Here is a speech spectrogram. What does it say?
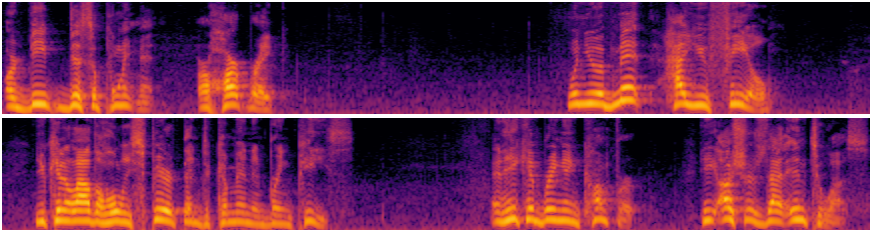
or deep disappointment or heartbreak, when you admit how you feel, you can allow the Holy Spirit then to come in and bring peace. And He can bring in comfort. He ushers that into us.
